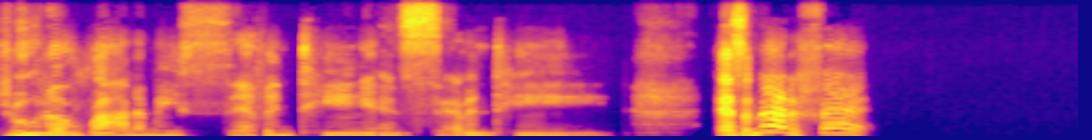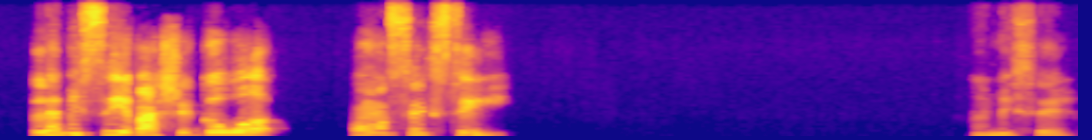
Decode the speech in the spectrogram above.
Deuteronomy 17 and 17. As a matter of fact, let me see if I should go up on 16. Let me see.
